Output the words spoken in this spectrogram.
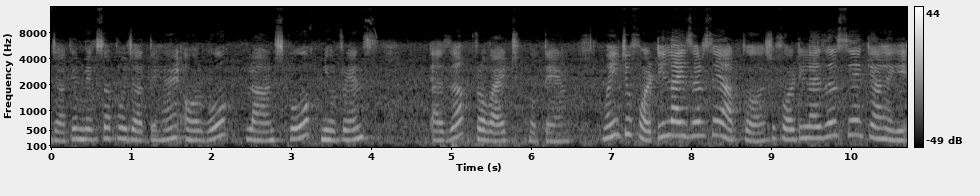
जाके मिक्सअप हो जाते हैं और वो प्लांट्स को न्यूट्रिएंट्स एज अ प्रोवाइड होते हैं। वहीं जो फर्टिलाइज़र्स हैं आपका, जो फर्टिलाइज़र्स है, क्या है ये?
